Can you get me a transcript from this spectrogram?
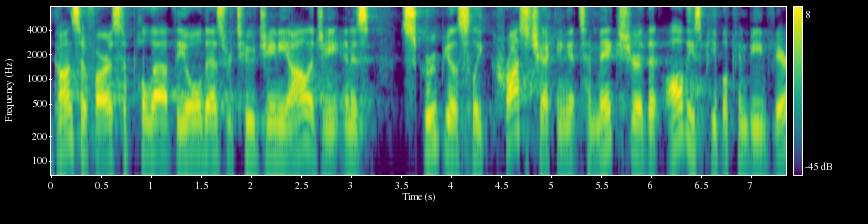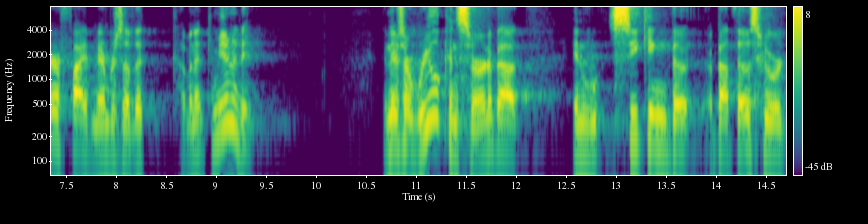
gone so far as to pull out the old Ezra 2 genealogy and is scrupulously cross checking it to make sure that all these people can be verified members of the covenant community. And there's a real concern about in seeking the, about those who are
